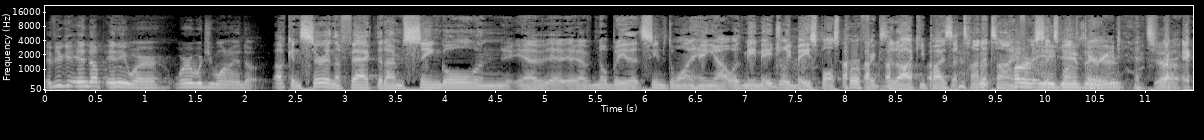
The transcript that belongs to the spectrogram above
if you could end up anywhere, where would you want to end up? Well, considering the fact that I'm single and you know, I have nobody that seems to want to hang out with me, Major League Baseball is perfect because it occupies a ton of time for a six month period. That's yeah. right.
